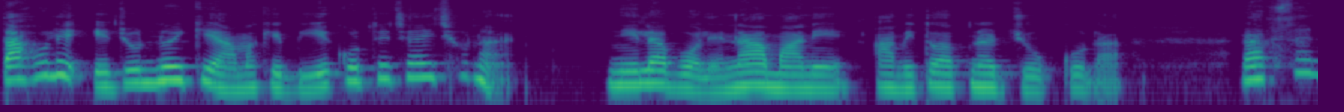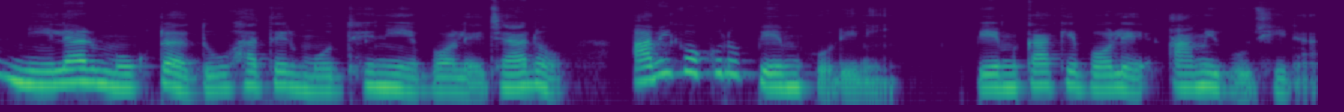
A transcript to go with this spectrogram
তাহলে এজন্যই কি আমাকে বিয়ে করতে চাইছো না? নীলা বলে, না মানে আমি তো আপনার যোগ্য না। রাফসান নীলার মুখটা দু হাতের মধ্যে নিয়ে বলে, জানো, আমি কখনো প্রেম করিনি। প্রেম কাকে বলে আমি বুঝি না।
